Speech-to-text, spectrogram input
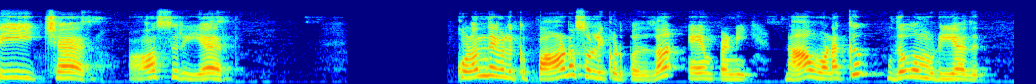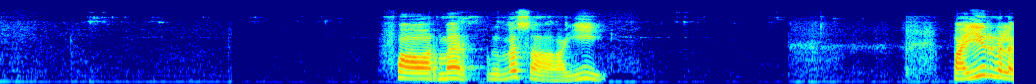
டீச்சர் ஆசிரியர். குழந்தைகளுக்கு பாடம் சொல்லி கொடுப்பது தான் என் பணி. நான் உனக்கு உதவ முடியாது. ஃபார்மர் விவசாயி. பயிர்களை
